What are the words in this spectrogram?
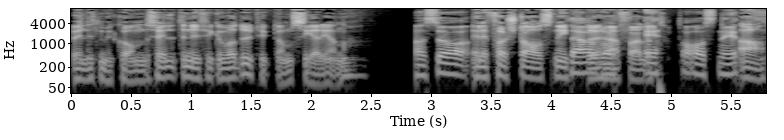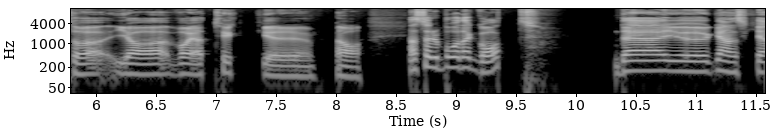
väldigt mycket om det, så jag är lite nyfiken vad du tyckte om serien. Alltså, Eller första avsnittet i det här fallet. ett avsnitt, Ja. så jag, vad jag tycker, ja. Alltså det är båda gott. Det är ju ganska,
